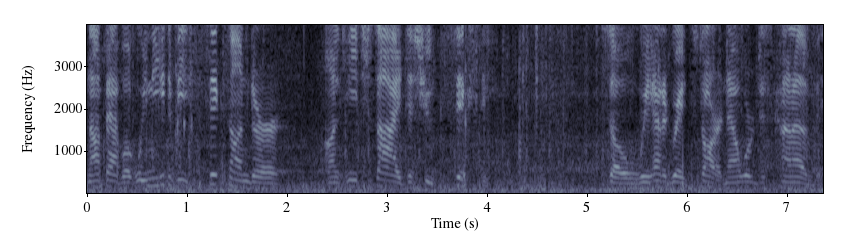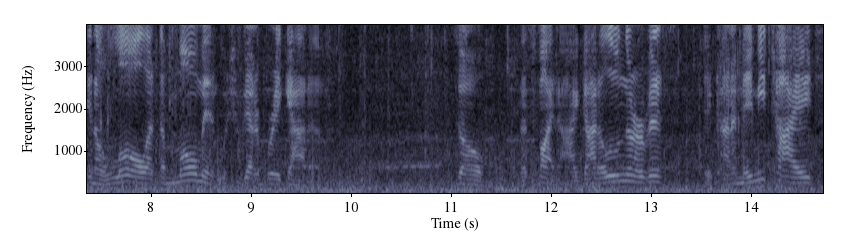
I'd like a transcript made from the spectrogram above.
Not bad, but we need to be six under on each side to shoot 60. So we had a great start. Now we're just kind of in a lull at the moment, which we've got to break out of. So that's fine. I got a little nervous. It kind of made me tight.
